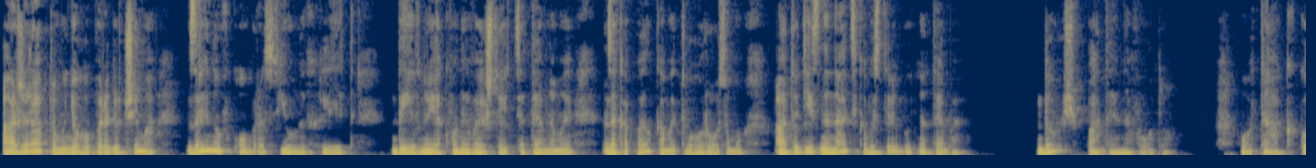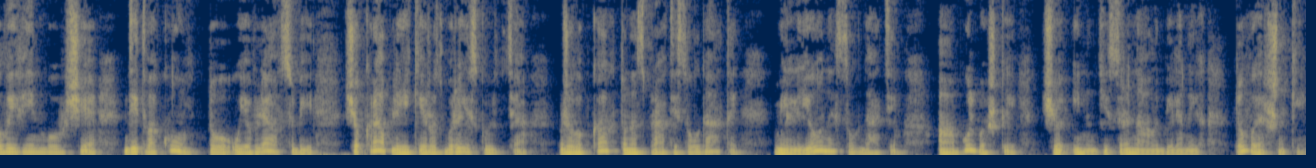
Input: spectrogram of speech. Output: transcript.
аж раптом у нього перед очима зринув образ юних літ. Дивно, як вони вештаються темними закапелками твого розуму, а тоді зненацька вистрибують на тебе. Дощ падає на воду. Отак, коли він був ще дітваком, то уявляв собі, що краплі, які розбризкуються в жолобках, то насправді солдати, мільйони солдатів, а бульбашки, що іноді зринали біля них, то вершники.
